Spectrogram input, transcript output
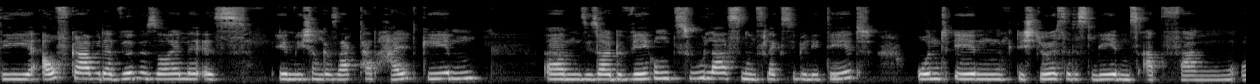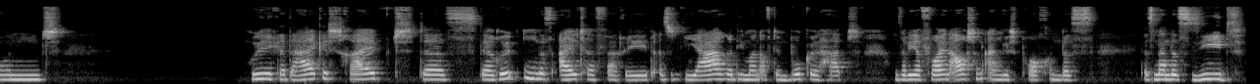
die Aufgabe der Wirbelsäule ist eben wie ich schon gesagt habe Halt geben. Ähm, sie soll Bewegung zulassen und Flexibilität und eben die Stöße des Lebens abfangen. Und Rüdiger Dahlke schreibt, dass der Rücken das Alter verrät, also die Jahre, die man auf dem Buckel hat. Das habe ich ja vorhin auch schon angesprochen, dass, dass man das sieht,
